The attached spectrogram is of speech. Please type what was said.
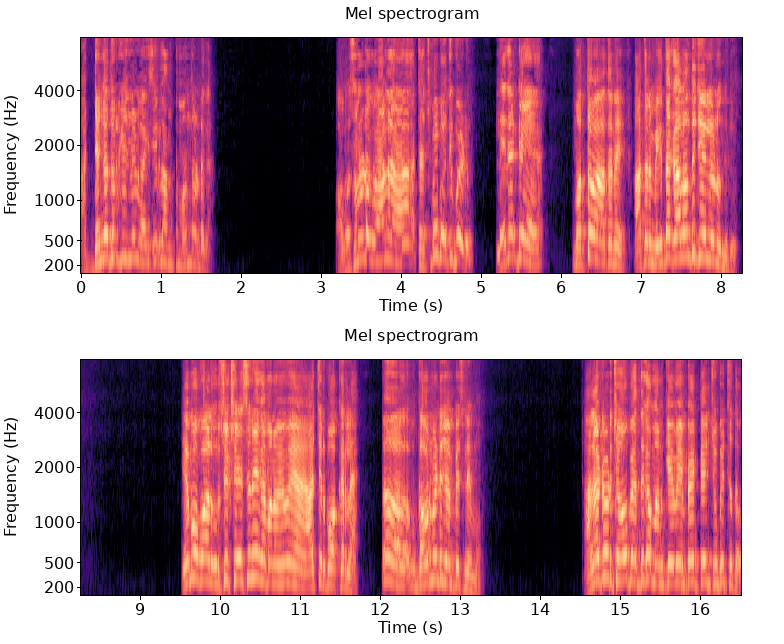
అడ్డంగా దొరికిన వాళ్ళు వైసీపీలో అంతమంది ఉండగా. ఆ ఒకవేళ చచ్చిపోయి బతికిపోయాడు లేదంటే మొత్తం అతని అతని మిగతా కాలంతో జైల్లో ఉంది ఏమో వాళ్ళు ఉరిశిక్ష చేసినా మనం ఏమో ఆశ్చర్యపోకర్లే గవర్నమెంట్ చంపేసినేమో. అలాంటి చావు పెద్దగా మనకేమో ఇంపాక్ట్ ఏం చూపించదు.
